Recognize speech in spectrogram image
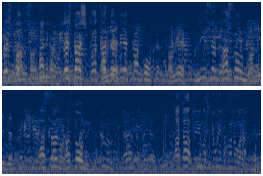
Për sot vesh tash kakater vetë kakotër, njësët hasonën, hasonën, hasonën. A ta për një mështi u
